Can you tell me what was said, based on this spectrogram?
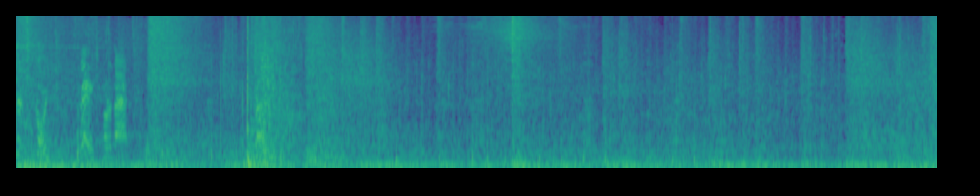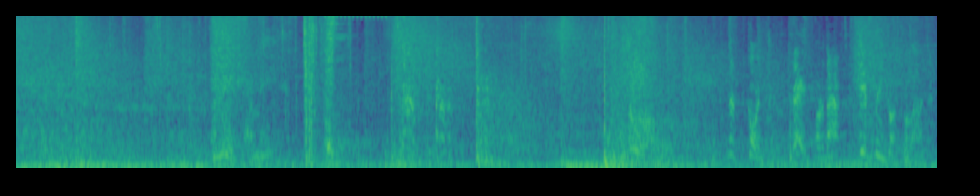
You're going to pay for that. that! Give me your blood!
